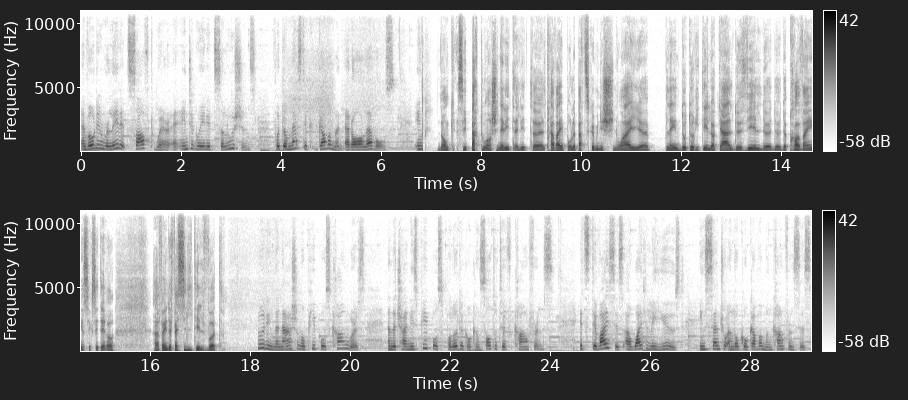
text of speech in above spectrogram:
and voting-related software and integrated solutions for domestic government at all levels. Donc, c'est partout en Chine. Elle, est, elle, est, euh, elle, travaille pour le Parti communiste chinois et euh, plein d'autorités locales, de villes, de, de, de, provinces, etc., afin de faciliter le vote. Including the National People's Congress and the Chinese People's Political Consultative Conference. Its devices are widely used in central and local government conferences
